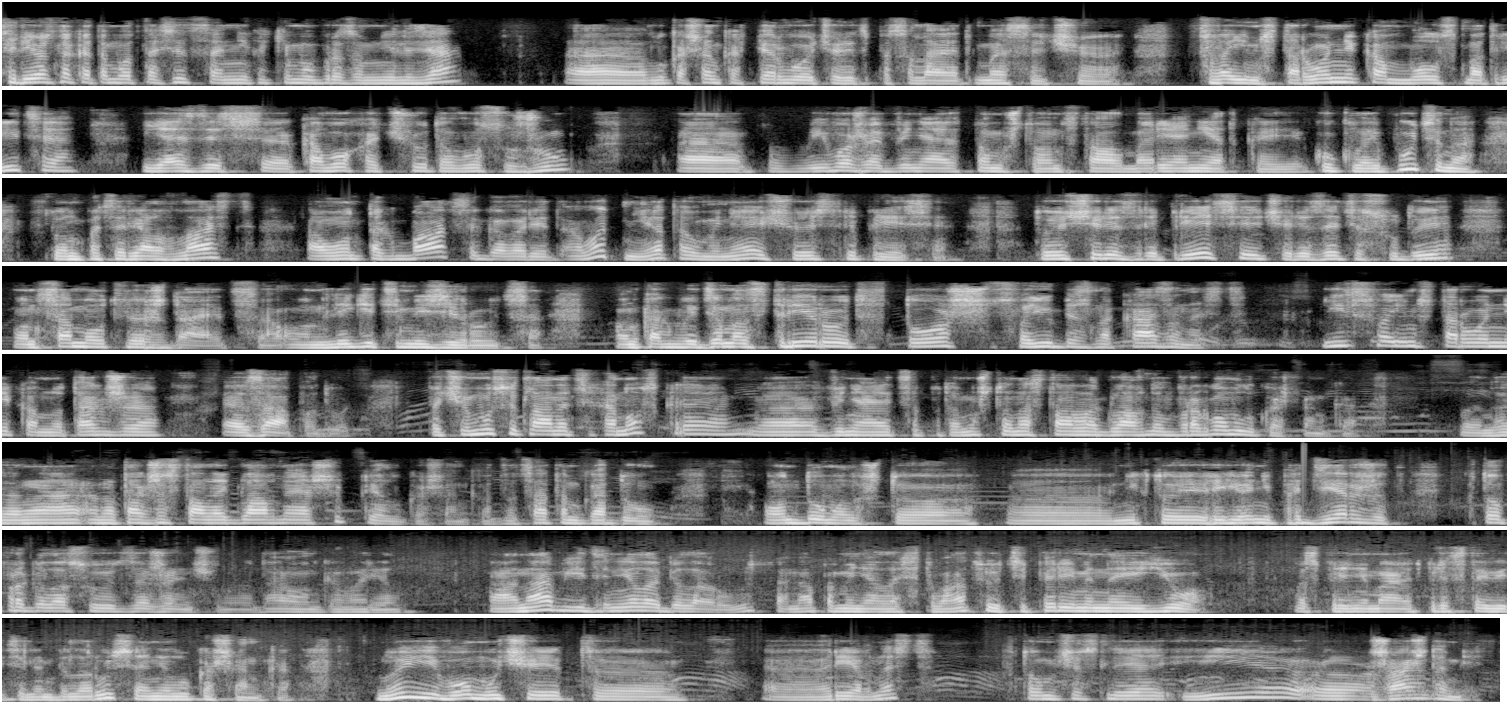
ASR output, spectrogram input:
серьезно к этому относиться никаким образом нельзя. Э, Лукашенко в первую очередь посылает месседж э, своим сторонникам, мол, смотрите, я здесь э, кого хочу, того сужу. Его же обвиняют в том, что он стал марионеткой, куклой Путина, что он потерял власть, а он так бац и говорит, а вот нет, а у меня еще есть репрессии. То есть через репрессии, через эти суды он самоутверждается, он легитимизируется, он как бы демонстрирует в то свою безнаказанность и своим сторонникам, но также э, Западу. Почему Светлана Тихановская э, обвиняется? Потому что она стала главным врагом Лукашенко. Она, она также стала и главной ошибкой Лукашенко. В 2020 году он думал, что э, никто ее не поддержит, кто проголосует за женщину, да, он говорил. А она объединила Беларусь, она поменяла ситуацию, теперь именно ее воспринимают представителем Беларуси, а не Лукашенко. Ну и его мучает э, э, ревность том числе, и э, жажда мести.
